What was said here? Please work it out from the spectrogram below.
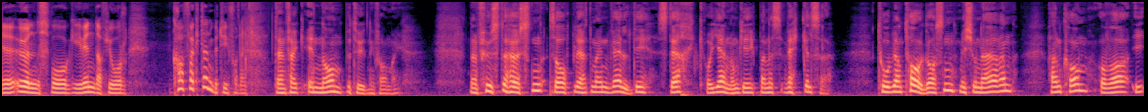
eh, Ølensvåg i Vindafjord, hva fikk den bety for deg? Den fikk enorm betydning for meg. Den første høsten så opplevde vi en veldig sterk og gjennomgripende vekkelse. Torbjørn Torgersen, misjonæren, han kom og var i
